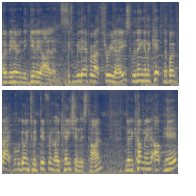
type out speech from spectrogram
over here in the Gili Islands. We'll be there for about three days. We're then going to kick the boat back, but we're going to a different location this time. We're going to come in up here.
